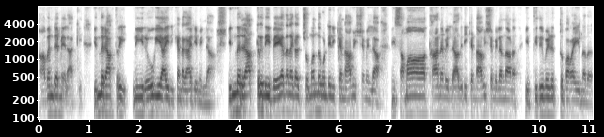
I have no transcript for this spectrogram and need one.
അവന്റെ മേലാക്കി. ഇന്ന് രാത്രി നീ രോഗിയായിരിക്കേണ്ട കാര്യമില്ല. ഇന്ന് രാത്രി നീ വേദനകൾ ചുമന്നുകൊണ്ടിരിക്കേണ്ട ആവശ്യമില്ല. നീ സമാധാനമില്ലാതിരിക്കേണ്ട ആവശ്യമില്ലെന്നാണ് ഈ തിരുവെഴുത്ത് പറയുന്നത്.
